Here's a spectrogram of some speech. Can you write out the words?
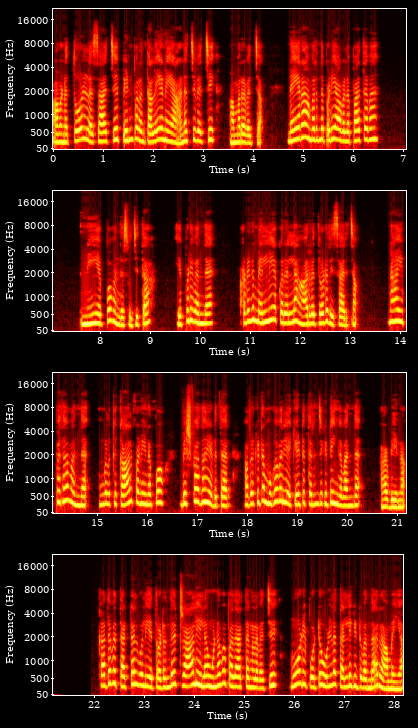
அவனை தோளில் சாய்ச்சி பின்புறம் தலையணையை அணைச்சி வச்சு அமர வச்சா. நேராக அமர்ந்தபடி அவளை பார்த்தவன் நீ எப்போ வந்த சுஜிதா? எப்படி வந்த? அப்படின்னு மெல்லிய குரல்ல ஆர்வத்தோடு விசாரிச்சான். நான் இப்போ தான் வந்தேன். உங்களுக்கு கால் பண்ணினப்போ விஸ்வா தான் எடுத்தார். அவர்கிட்ட முகவரியை கேட்டு தெரிஞ்சுக்கிட்டு இங்கே வந்தேன் அப்படின்னா. கதவு தட்டல் ஒலியை தொடர்ந்து ட்ராலியில் உணவு பதார்த்தங்களை வச்சு மூடி போட்டு உள்ளே தள்ளிக்கிட்டு வந்தார் ராமையா.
